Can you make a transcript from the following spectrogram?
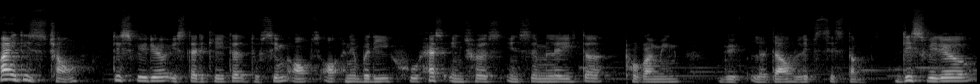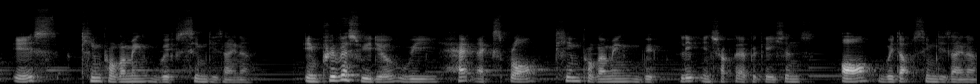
Hi, this is Chong. This video is dedicated to SimOps or anybody who has interest in simulator programming with Laerdal LLEAP systems. This video is Theme programming with SimDesigner. In previous video, we had explored Theme programming with Lip instructor applications or without SimDesigner.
